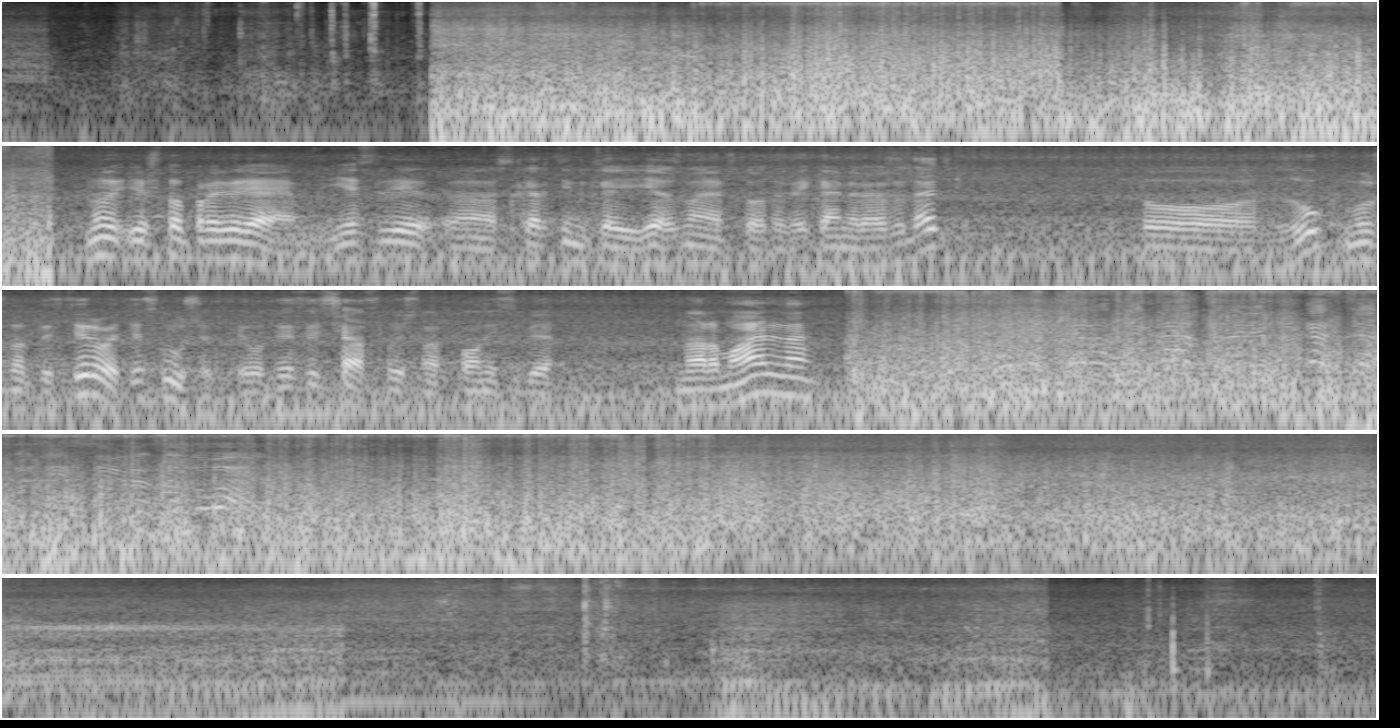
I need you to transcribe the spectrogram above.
Ну и что проверяем? Если э, с картинкой я знаю, что от этой камеры ожидать, то звук нужно тестировать и слушать. И вот если сейчас слышно вполне себе нормально.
